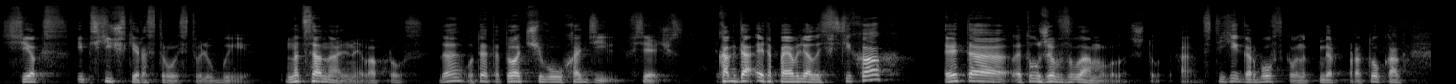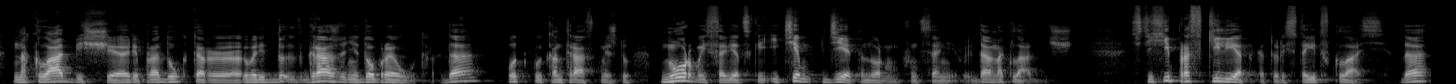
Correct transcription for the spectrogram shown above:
секс и психические расстройства любые, национальные вопросы, да, вот это то, от чего уходили всячески. Когда это появлялось в стихах, это, это уже взламывало что-то. А стихи Горбовского, например, про то, как на кладбище репродуктор э, говорит «граждане, доброе утро». Да? Вот такой контраст между нормой советской и тем, где эта норма функционирует, да, на кладбище. Стихи про скелет, который стоит в классе. Да?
